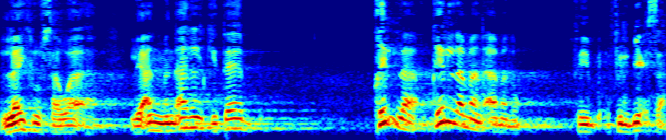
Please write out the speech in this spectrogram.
ليسوا سواء لأن من أهل الكتاب قلة قلة من آمنوا في في البعثة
